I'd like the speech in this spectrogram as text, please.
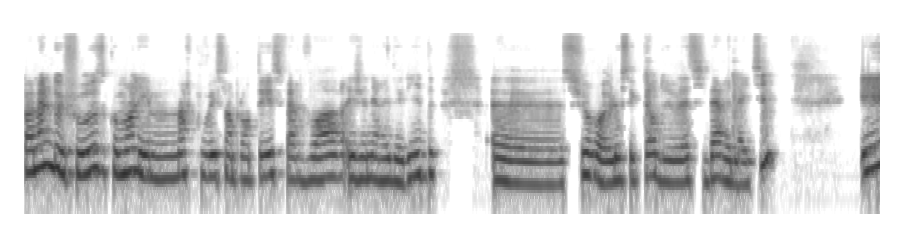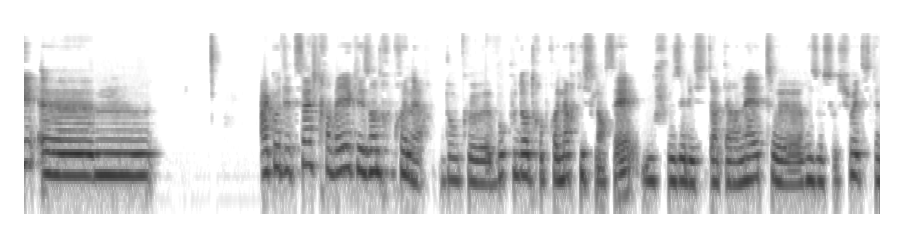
pas mal de choses, comment les marques pouvaient s'implanter, se faire voir et générer des leads euh, sur le secteur de la cyber et de l'IT. Et euh, à côté de ça, je travaillais avec les entrepreneurs. Donc, euh, beaucoup d'entrepreneurs qui se lançaient. où je faisais les sites internet, euh, réseaux sociaux, etc.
